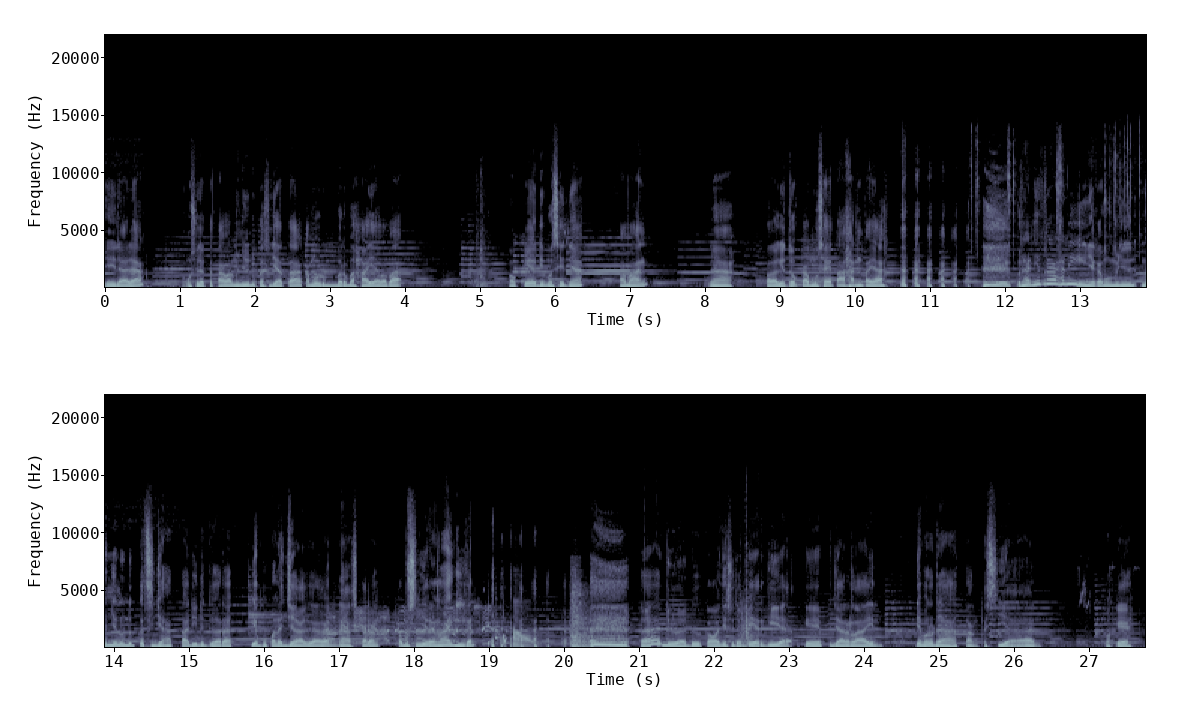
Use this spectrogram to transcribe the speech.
Tidak ada. Kamu sudah ketahuan menyelundupkan senjata. Kamu berbahaya bapak. Oke di mesinnya. Aman. Nah, kalau gitu kamu saya tahan pak ya. Berani-beraninya kamu menye- menyelundupkan senjata di negara yang Pupana jaga kan. Nah sekarang kamu sendirian lagi kan. aduh aduh kawannya sudah pergi ya ke penjara lain. Dia baru datang kesian. Oke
